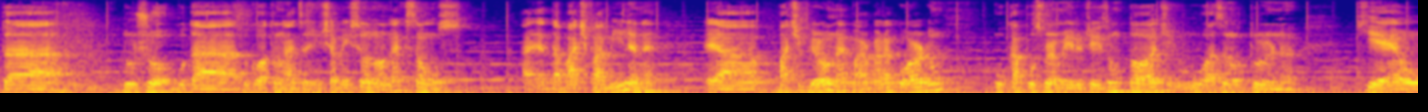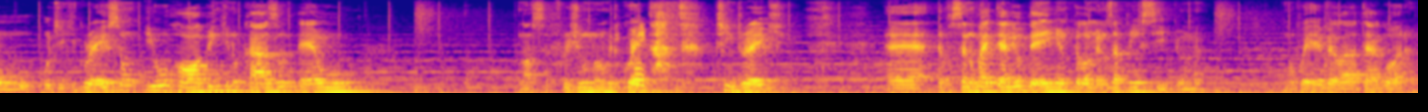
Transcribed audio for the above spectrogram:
Da, do jogo da, do Gotham Knights a gente já mencionou, né? Que são os é da Bat-família, né? É a Batgirl, né? Barbara Gordon, o Capuz Vermelho Jason Todd, o Asa Noturna, que é o, o Dick Grayson, e o Robin, que no caso é o nossa, fugiu o nome do coitado. Tim Drake. É, você não vai ter ali o Damian, pelo menos a princípio, né? Não foi revelado até agora.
